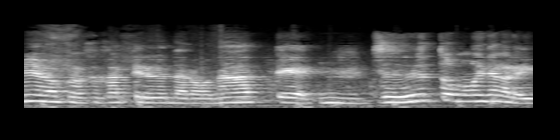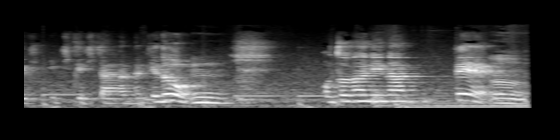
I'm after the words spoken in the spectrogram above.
迷惑がかかってるんだろうなって、ずっと思いながら生きてきたんだけど、うん、大人になって、うん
